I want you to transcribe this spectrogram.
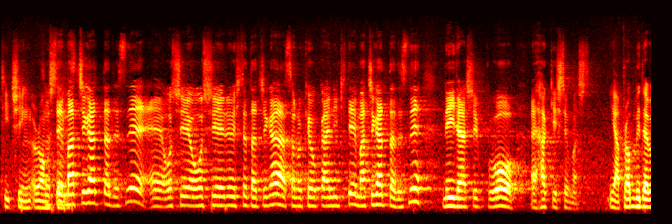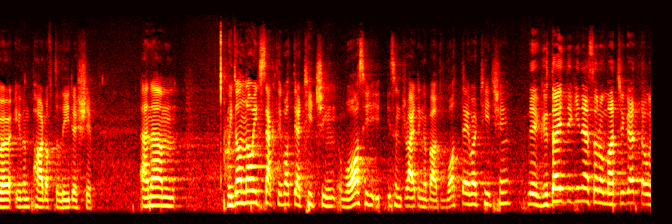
teaching wrong そして things. 間違ったですね、えー教えを教える人たちがその教会に来て間違ったですねリーダーシップをえー発揮していました Yeah, probably they were even part of the leadership. And um, we don't know exactly what their teaching was. He isn't writing about what they were teaching. で具体的なその間違った教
